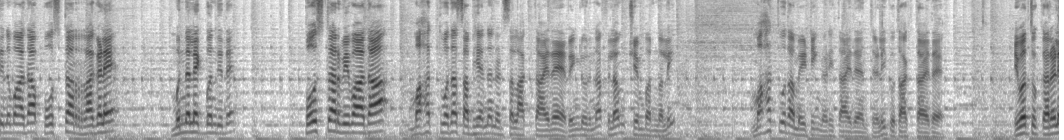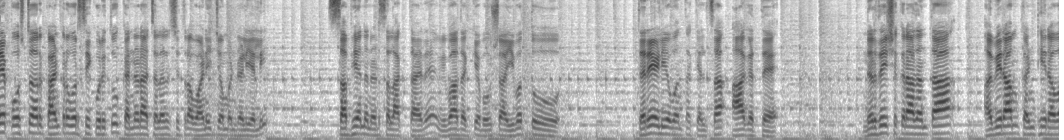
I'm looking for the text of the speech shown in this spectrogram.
ಸಿನಿಮಾದ ಪೋಸ್ಟರ್ ರಗಳೆ ಮುನ್ನೆಲೆಗೆ ಬಂದಿದೆ. ಪೋಸ್ಟರ್ ವಿವಾದ ಮಹತ್ವದ ಸಭೆಯನ್ನು ನಡೆಸಲಾಗ್ತಾ ಇದೆ. ಬೆಂಗಳೂರಿನ ಫಿಲಂ ಚೇಂಬರ್ನಲ್ಲಿ ಮಹತ್ವದ ಮೀಟಿಂಗ್ ನಡೀತಾ ಇದೆ ಅಂತೇಳಿ ಗೊತ್ತಾಗ್ತಾ ಇದೆ. ಇವತ್ತು ಕರಳೆ ಪೋಸ್ಟರ್ ಕಾಂಟ್ರವರ್ಸಿ ಕುರಿತು ಕನ್ನಡ ಚಲನಚಿತ್ರ ವಾಣಿಜ್ಯ ಮಂಡಳಿಯಲ್ಲಿ ಸಭೆಯನ್ನು ನಡೆಸಲಾಗ್ತಾ ಇದೆ. ವಿವಾದಕ್ಕೆ ಬಹುಶಃ ಇವತ್ತು ತೆರೆ ಎಳೆಯುವಂಥ ಕೆಲಸ ಆಗತ್ತೆ. ನಿರ್ದೇಶಕರಾದಂಥ ಅವಿರಾಮ್ ಕಂಠೀರವ,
